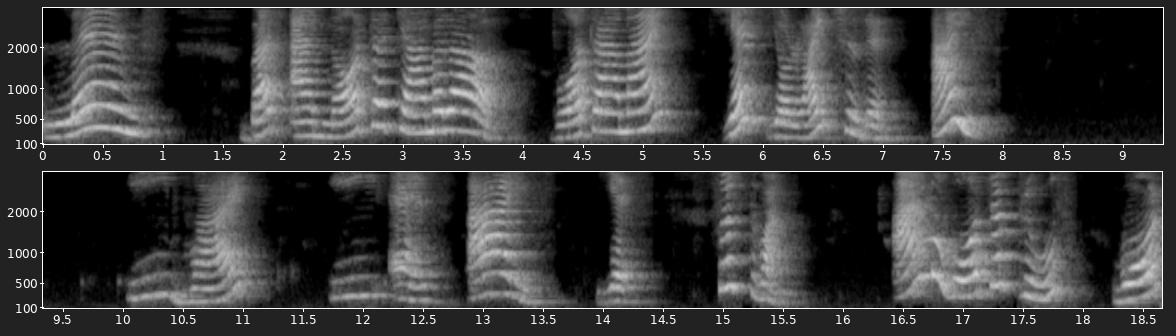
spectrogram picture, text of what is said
lens. But I'm not a camera. What am I? Yes, you're right, children. Eyes. E Y E S. Eyes. Yes. Fifth one. I'm a waterproof worn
